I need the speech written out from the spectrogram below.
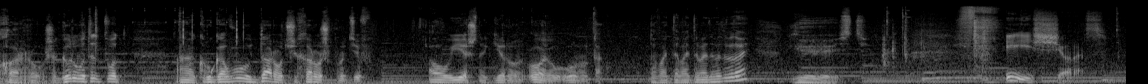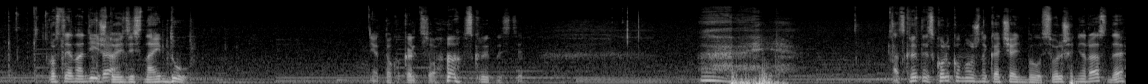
Хорош. Я говорю, вот этот вот круговой удар очень хорош против ауешных героев. Ой, вот так. Давай, давай, давай, давай, давай. Есть. И еще раз. Просто я надеюсь, да. что я здесь найду. Нет, только кольцо скрытности. А скрытность сколько нужно качать было? Всего лишь один раз, да?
